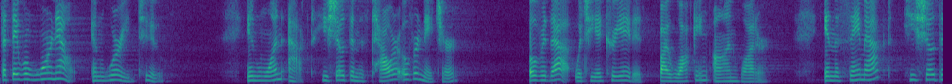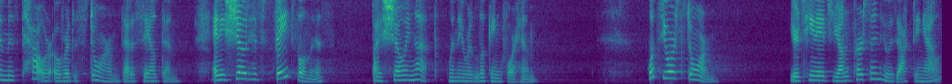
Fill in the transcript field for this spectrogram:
that they were worn out and worried too. In one act, he showed them his power over nature, over that which he had created, by walking on water. In the same act, he showed them his power over the storm that assailed them. And he showed his faithfulness by showing up when they were looking for him. What's your storm? Your teenage young person who is acting out?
